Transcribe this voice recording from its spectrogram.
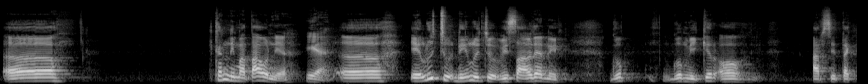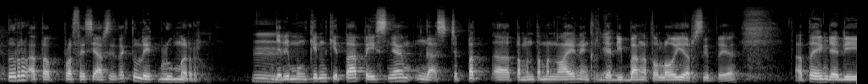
eh kan lima tahun ya. Iya. eh ya lucu nih lucu. Misalnya nih, gue mikir oh arsitektur atau profesi arsitek tuh late bloomer. Hmm. Jadi mungkin kita pace-nya nggak secepat eh, teman-teman lain yang kerja Iya. di bank atau lawyers gitu ya. Atau yang jadi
